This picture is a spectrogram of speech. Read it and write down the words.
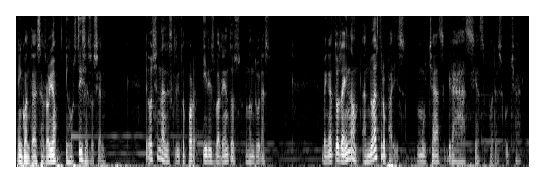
en cuanto a desarrollo y justicia social. Devocional escrito por Iris Barrientos en Honduras. Venga tu reino a nuestro país. Muchas gracias por escuchar.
